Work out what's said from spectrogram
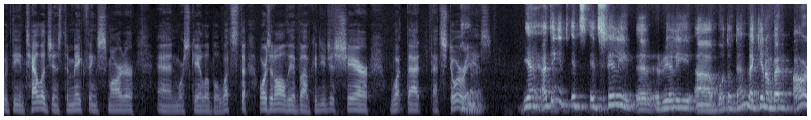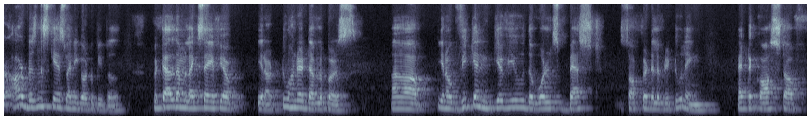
with the intelligence to make things smarter and more scalable? What's the, or is it all the above? Could you just share what that, that story yeah. is? Yeah, I think it, it's it's really uh, really uh, both of them. Like you know, when our our business case when you go to people, we tell them like say if you have you know 200 developers, uh, you know we can give you the world's best software delivery tooling at the cost of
